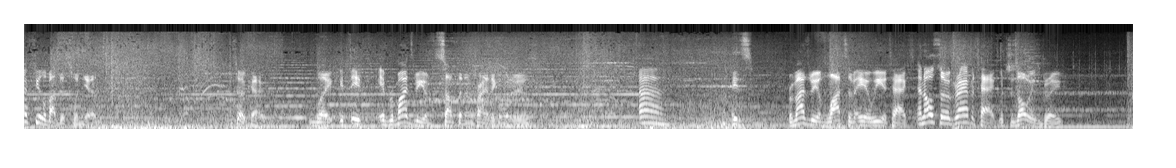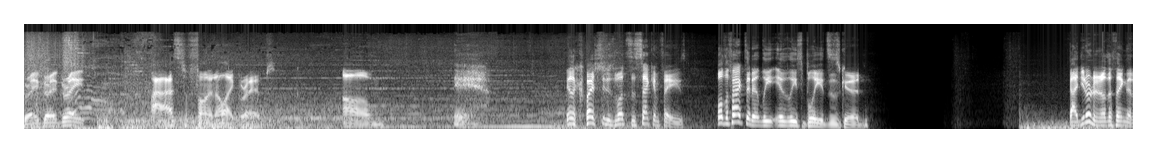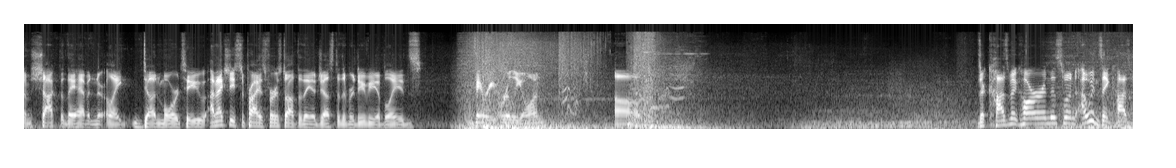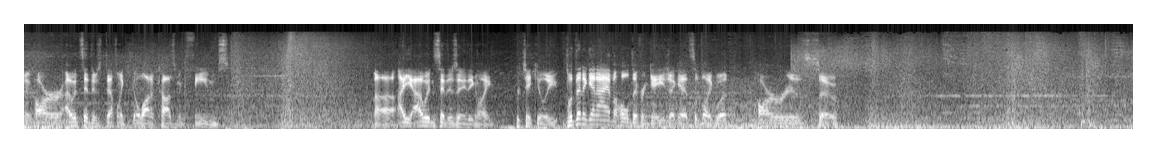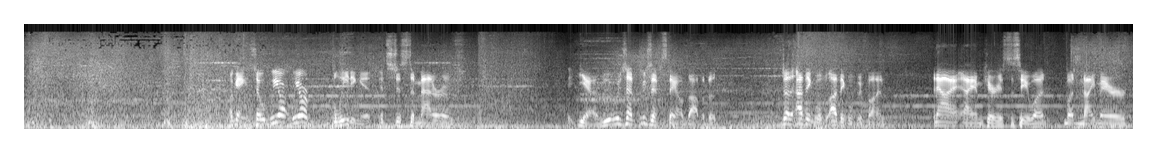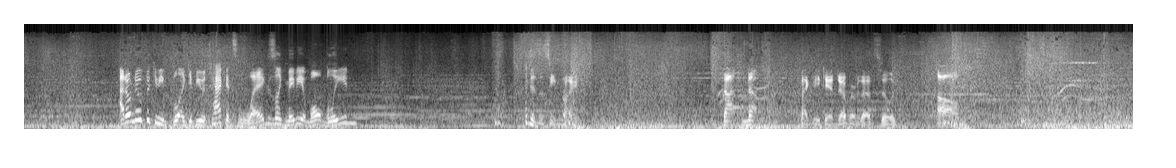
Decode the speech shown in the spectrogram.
I feel about this one yet. It's okay like it, it it reminds me of something. I'm trying to think of what it is. Ah, it's reminds me of lots of AOE attacks and also a grab attack, which is always great. Great, great, great. Wow, that's fun. I like grabs. Um, yeah. The other question is, what's the second phase? Well, the fact that it, le at least bleeds is good. God, you know another thing that I'm shocked that they haven't like done more to? I'm actually surprised first off that they adjusted the Reduvia blades very early on. Um, is there cosmic horror in this one? I wouldn't say cosmic horror. I would say there's definitely a lot of cosmic themes. Uh, I, yeah, I wouldn't say there's anything like particularly, but then again, I have a whole different gauge, I guess, of like what horror is, so. Okay, so we are we are bleeding it. It's just a matter of yeah. We just have we just have to stay on top of it. I think we'll I think we'll be fine. Now I, I am curious to see what what nightmare. I don't know if it can be like if you attack its legs, like maybe it won't bleed. That doesn't seem right. Not no. The fact that you can't jump over that silly. Um.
